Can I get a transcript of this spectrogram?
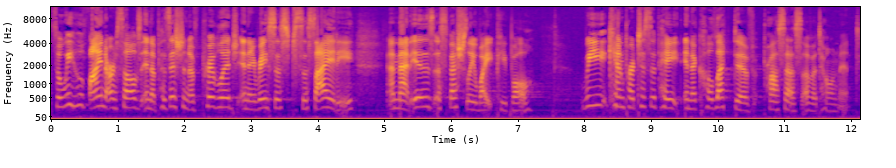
So we who find ourselves in a position of privilege in a racist society, and that is especially white people, we can participate in a collective process of atonement.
